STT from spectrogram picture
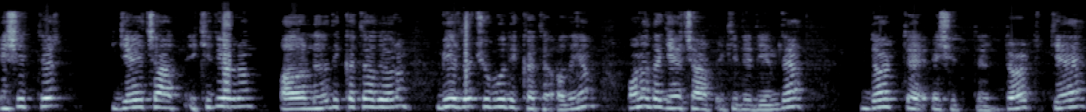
eşittir g çarpı 2 diyorum. Ağırlığı dikkate alıyorum. Bir de çubuğu dikkate alayım. Ona da g çarpı 2 dediğimde 4t eşittir 4g.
